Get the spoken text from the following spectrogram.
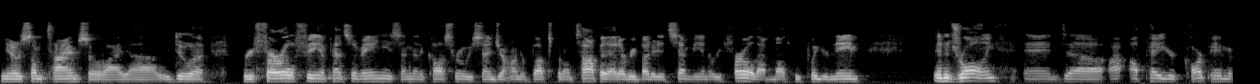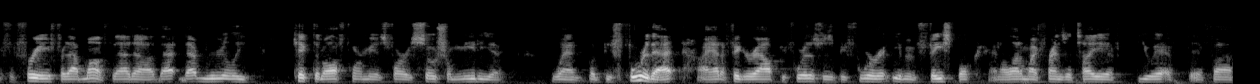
you know, sometimes. So I, uh, we do a referral fee in Pennsylvania. You send in a customer, we send you a hundred bucks. But on top of that, everybody that sent me in a referral that month, we put your name in a drawing and, uh, I'll pay your car payment for free for that month. That, uh, that, that really kicked it off for me as far as social media went. But before that, I had to figure out before this was before even Facebook. And a lot of my friends will tell you if you, if, if, uh,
